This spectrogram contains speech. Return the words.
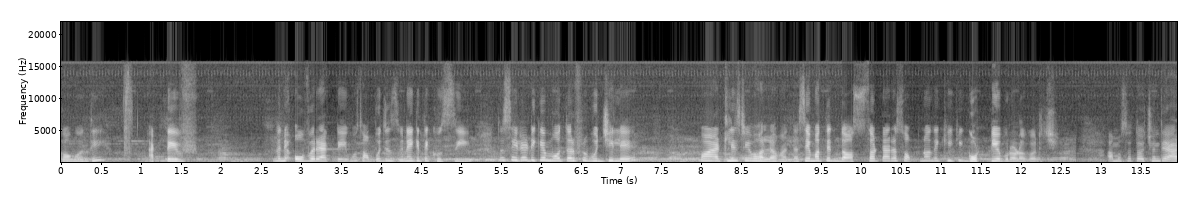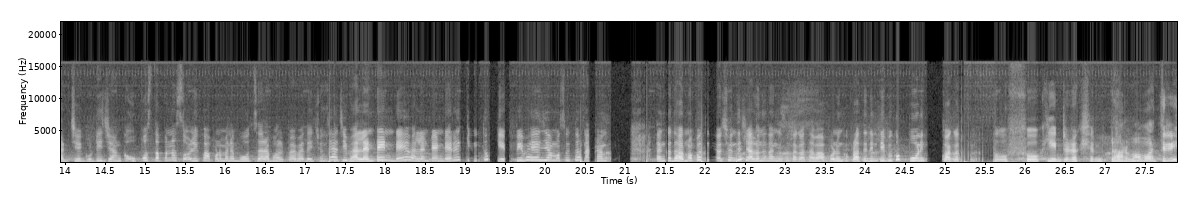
କ'ଣ କୁହନ୍ତି ଆକ୍ଟିଭ୍ ମାନେ ଓଭର ଆକ୍ଟିଭ୍ ମୁଁ ସବୁ ଜିନିଷ ନେଇ କେତେ ଖୁସି ତ ସେଇଟା ଟିକେ ମୋ ତରଫରୁ ବୁଝିଲେ ମୋ ଆଟଲିଷ୍ଟ ଟିକେ ଭଲ ହୁଅନ୍ତା ସେ ମୋତେ ଦଶଟାର ସ୍ୱପ୍ନ ଦେଖିକି ଗୋଟିଏ ପୂରଣ କରିଛି आम सहित अच्छा आरजे गुडी जहाँ उपस्थापना शैली को आप बहुत सारा भल पाइबा देखते आज भालेटाइन डे भालेटाइन डे कि केपी भाई आज आम सहित ना धर्मपत्नी अच्छा चलते सहित कथ आपन को प्रतिदिन टी को पुणी स्वागत इंट्रोडक्शन धर्मपत्री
